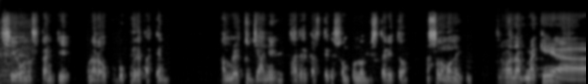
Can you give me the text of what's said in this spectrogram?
সেই অনুষ্ঠানটি ওনারা উপভোগ করে থাকেন। আমরা একটু জানি তাদের কাছ থেকে সম্পূর্ণ বিস্তারিত। আসসালামু আলাইকুম। ধন্যবাদ আপনাকে আহ,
